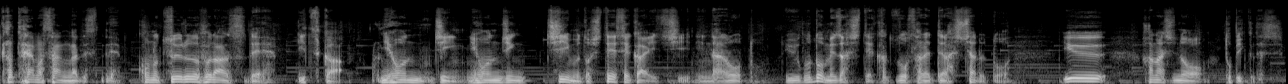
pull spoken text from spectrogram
片山さんがですね、このツール・ド・フランスで、いつか日本人、日本人チームとして世界一になろうということを目指して活動されてらっしゃるという話のトピックです。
